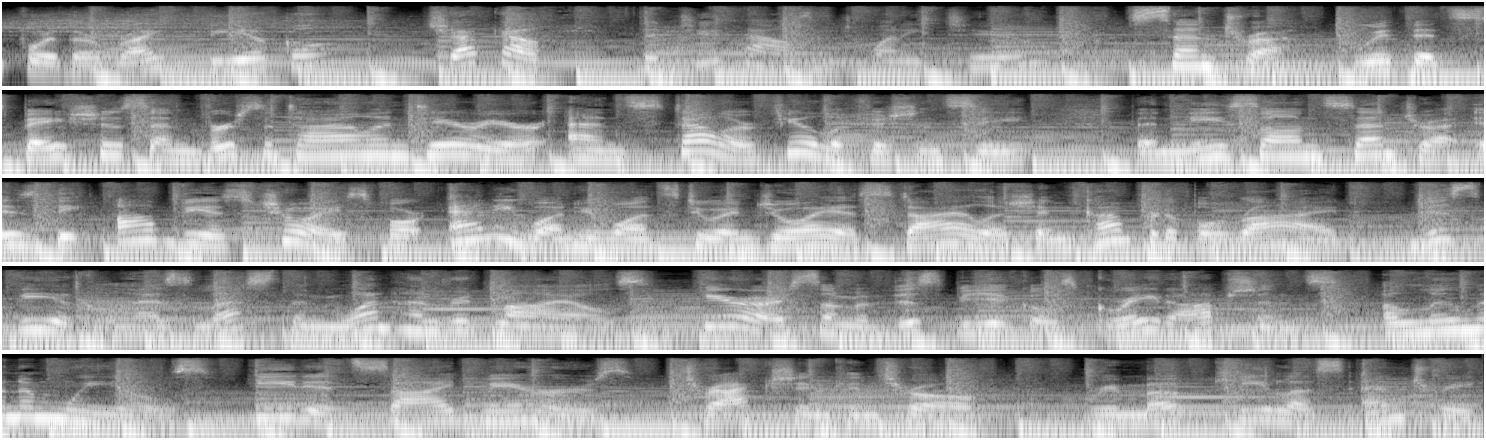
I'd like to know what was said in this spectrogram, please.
for the right vehicle? Check out the 2022 Sentra. With its spacious and versatile interior and stellar fuel efficiency, the Nissan Sentra is the obvious choice for anyone who wants to enjoy a stylish and comfortable ride. This vehicle has less than 100 miles. Here are some of this vehicle's great options. Aluminum wheels, heated side mirrors, traction control, remote keyless entry,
